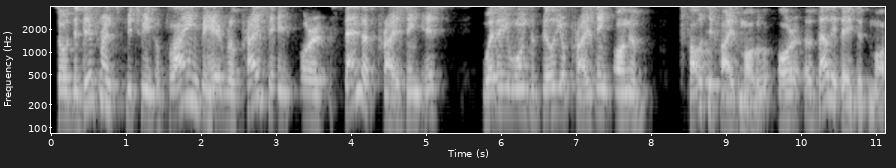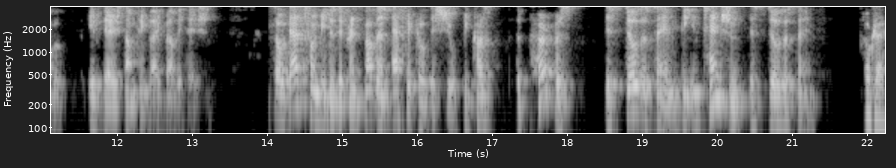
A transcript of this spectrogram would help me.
So the difference between applying behavioral pricing or standard pricing is whether you want to build your pricing on a falsified model or a validated model, if there is something like validation. So that's for me the difference, not an ethical issue, because the purpose is still the same. The intention is still the same. Okay.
